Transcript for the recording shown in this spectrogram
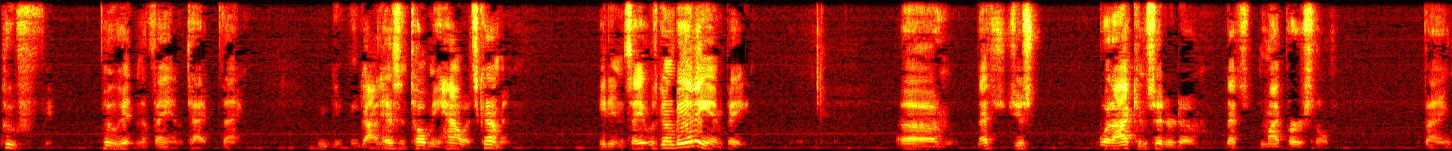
poof, poo hitting the fan type thing. God hasn't told me how it's coming. He didn't say it was going to be an EMP. Uh, that's just what I considered a. That's my personal thing.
